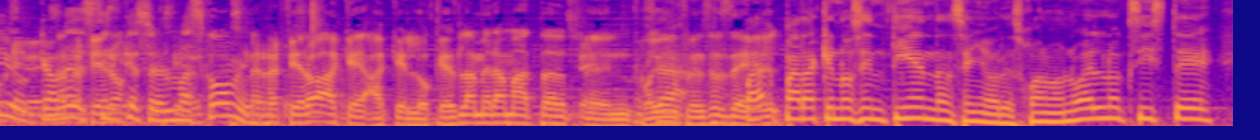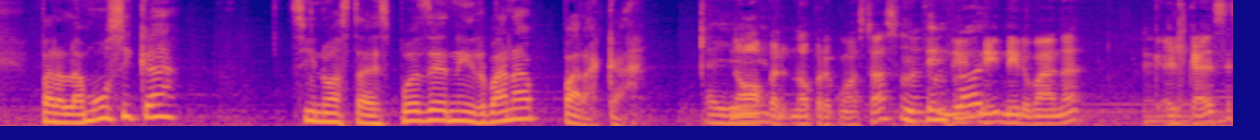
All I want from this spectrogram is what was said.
digo, cabe me decir refiero- que soy el más joven. Me refiero a que, a que lo que es la mera mata en O rollo sea, de influencias de pa- él... Para que nos entiendan, señores, Juan Manuel no existe para la música, sino hasta después de Nirvana para acá. No, pero, no, pero cuando Floyd? Ni- Nirvana, el KS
